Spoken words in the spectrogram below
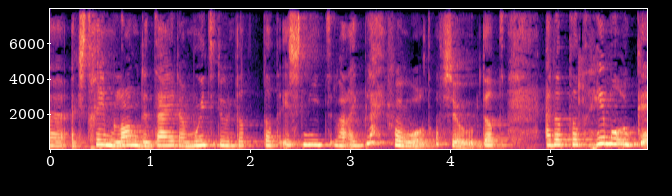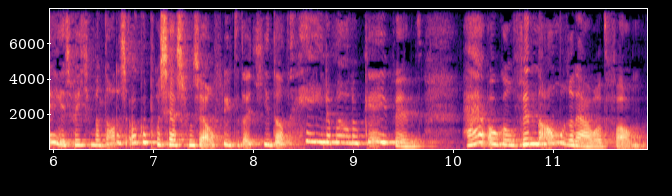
uh, extreem lang de tijd en moeite doen, dat, dat is niet waar ik blij van word of zo. Dat, en dat dat helemaal oké is, weet je. Maar dat is ook een proces van zelfliefde, dat je dat helemaal oké vindt. Hè? Ook al vinden anderen daar wat van.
